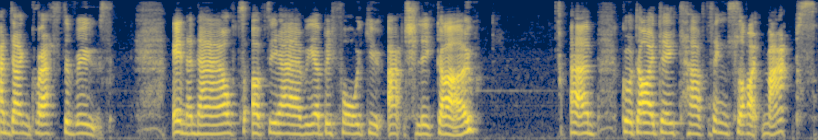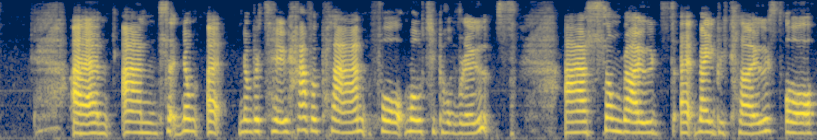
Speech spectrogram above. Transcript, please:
and ingress the routes in and out of the area before you actually go um, good idea to have things like maps. Um, and num uh, number two have a plan for multiple routes. As some roads uh, may be closed or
